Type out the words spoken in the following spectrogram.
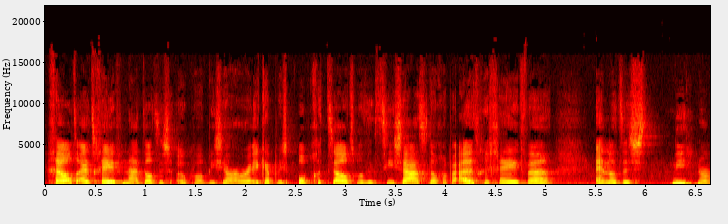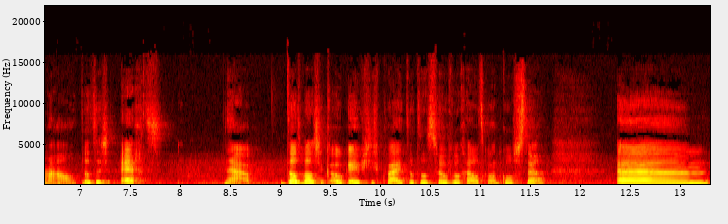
Geld uitgeven, nou dat is ook wel bizar hoor. Ik heb eens opgeteld wat ik die zaterdag heb uitgegeven. En dat is niet normaal. Dat is echt, nou, dat was ik ook eventjes kwijt, dat dat zoveel geld kan kosten. Um,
